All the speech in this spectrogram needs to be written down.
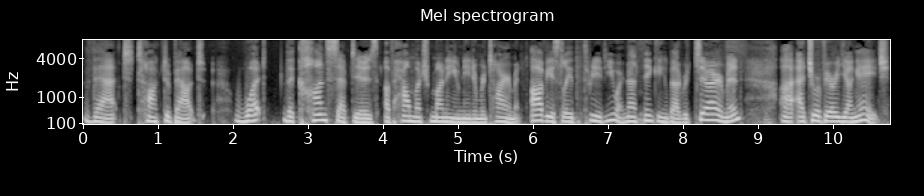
that talked about what the concept is of how much money you need in retirement. Obviously, the three of you are not thinking about retirement uh, at your very young age.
